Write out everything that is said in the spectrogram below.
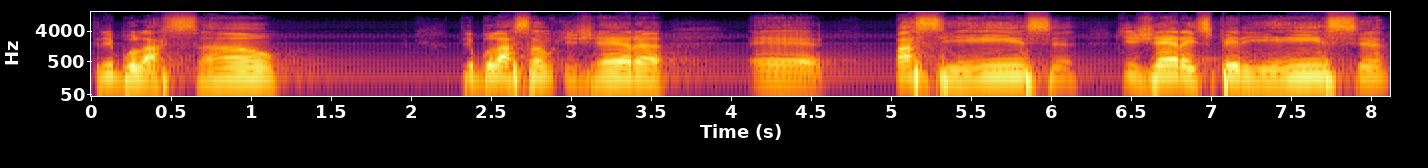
Tribulação, tribulação que gera é, paciência, que gera experiência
